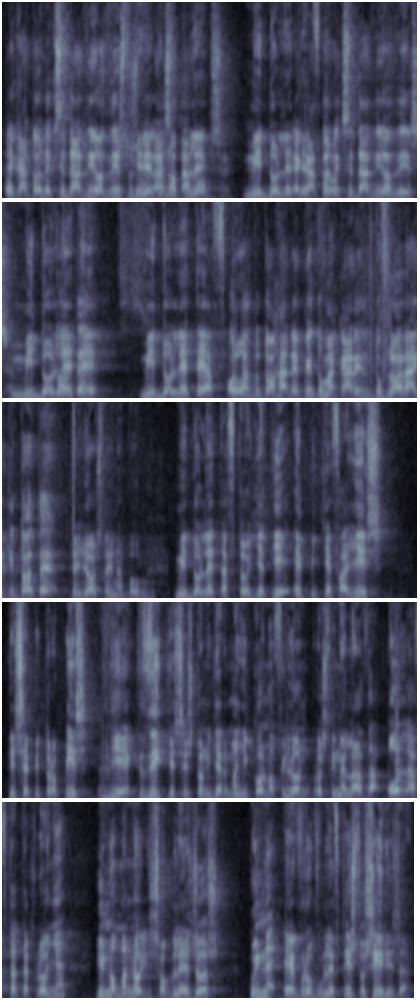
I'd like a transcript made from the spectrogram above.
162 δις τους Κύριε μοιράσατε Ντινόπουλε, απόψε. μην το λέτε αυτό. 162 δις. Μην το, Τότε, λέτε, μην το λέτε αυτό. Όταν του το είχαν πει του Μακαρίδη του Φλωράκη τότε Τελειώστε να πω. Μην το λέτε αυτό, γιατί επικεφαλής της Επιτροπής Διεκδίκησης των Γερμανικών Οφειλών προς την Ελλάδα όλα αυτά τα χρόνια είναι ο Μανώλης Ογλέζος, που είναι ευρωβουλευτής του ΣΥΡΙΖΑ.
